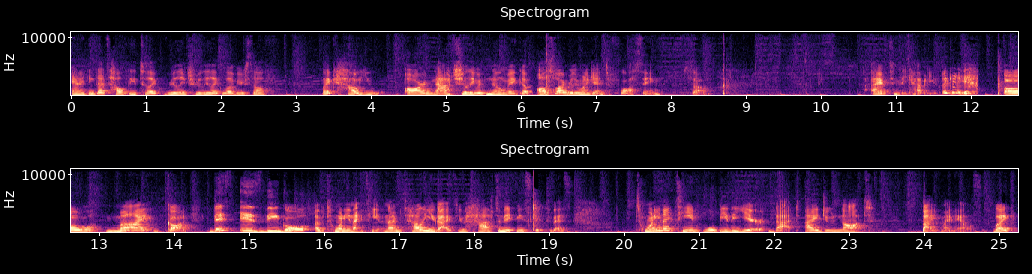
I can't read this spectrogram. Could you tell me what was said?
And I think that's healthy to like really truly like love yourself like how you are naturally with no makeup. Also, I really want to get into flossing. So I have too many cavities. Okay. Oh my God. This is the goal of 2019. And I'm telling you guys, you have to make me stick to this. 2019 will be the year that I do not bite my nails. Like,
